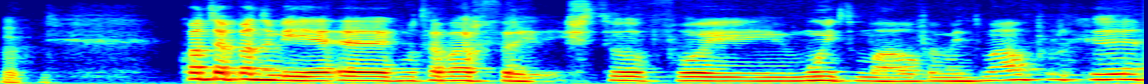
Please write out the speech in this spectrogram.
Uhum. Quanto à pandemia, eh, como estava a referir, isto foi muito mal, foi muito mal porque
